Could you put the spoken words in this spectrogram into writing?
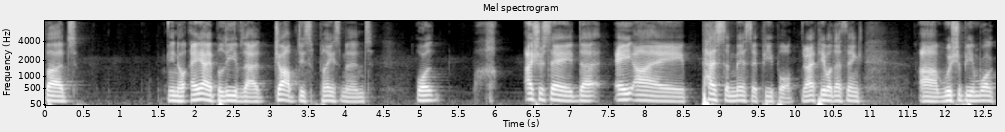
but you know, AI believe that job displacement, or I should say, the AI pessimistic people, right? People that think uh, we should be more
